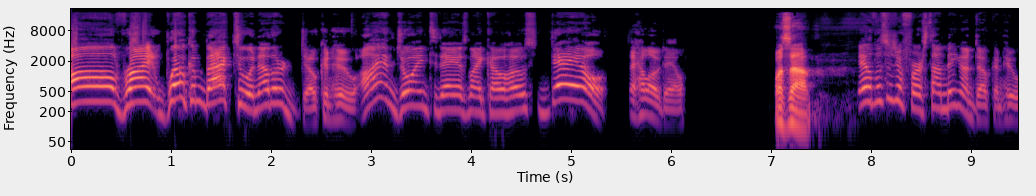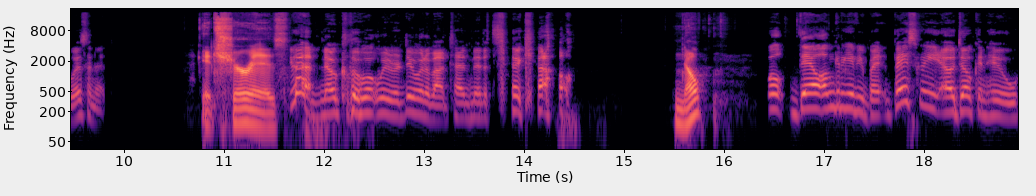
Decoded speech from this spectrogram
All right, welcome back to another Dokkan Who. I am joined today as my co-host Dale. Say hello, Dale. What's up? Dale, this is your first time being on Dokkan Who, isn't it? It sure is. You had no clue what we were doing about ten minutes ago. Nope. Well, Dale, I'm going to give you basically a Dokkan Who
